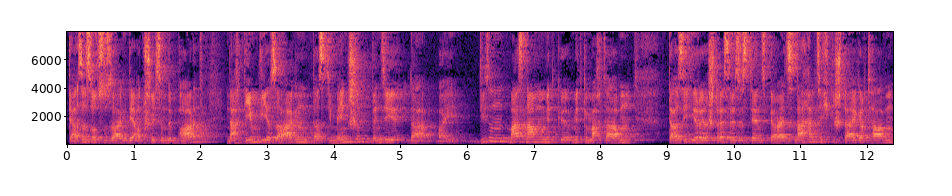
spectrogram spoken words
Das ist sozusagen der abschließende Part, nachdem wir sagen, dass die Menschen, wenn sie da bei diesen Maßnahmen mitge mitgemacht haben, da sie ihre Stressresistenz bereits nachhaltig gesteigert haben,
